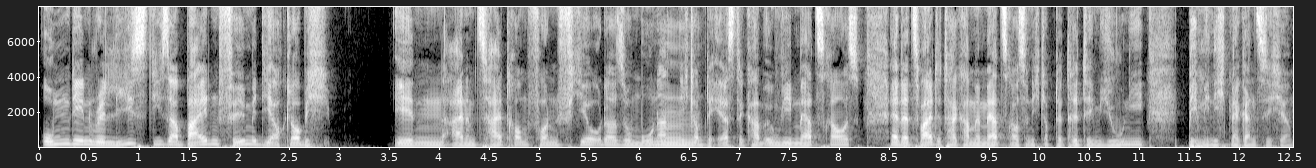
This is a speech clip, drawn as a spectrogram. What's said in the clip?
um den Release dieser beiden Filme, die auch, glaube ich, in einem Zeitraum von vier oder so Monaten. Mhm. Ich glaube, der erste kam irgendwie im März raus. Äh, der zweite Teil kam im März raus und ich glaube, der dritte im Juni. Bin mir nicht mehr ganz sicher.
